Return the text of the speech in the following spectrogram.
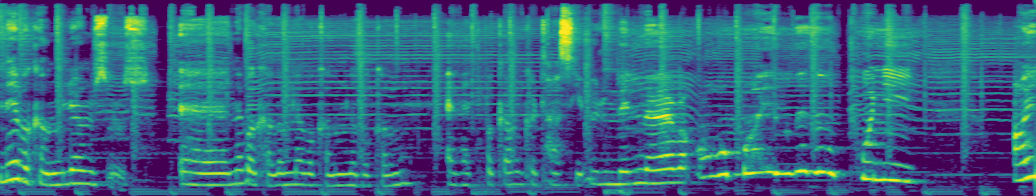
ne bakalım biliyor musunuz? Ee, ne bakalım ne bakalım ne bakalım. Evet bakalım kırtasiye ürünleri neler var. Oh my little pony. Ay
